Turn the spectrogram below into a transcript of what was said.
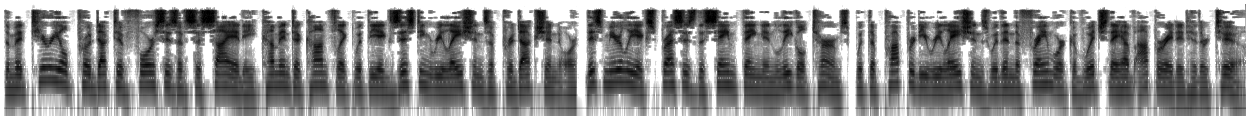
the material productive forces of society come into conflict with the existing relations of production or, this merely expresses the same thing in legal terms, with the property relations within the framework of which they have operated hitherto.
